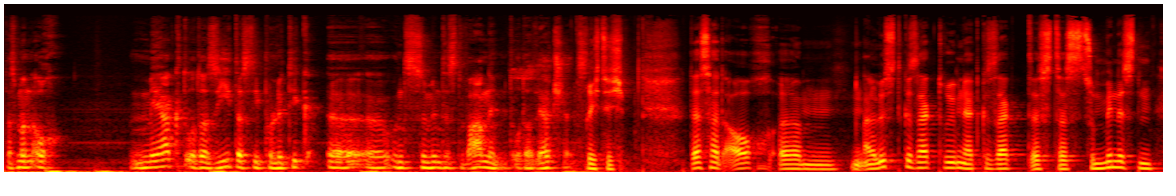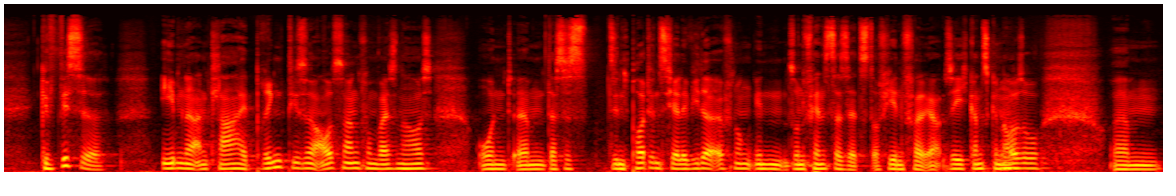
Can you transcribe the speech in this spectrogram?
dass man auch merkt oder sieht, dass die Politik äh, äh, uns zumindest wahrnimmt oder wertschätzt. Richtig. Das hat auch ähm, ein Analyst gesagt drüben, der hat gesagt, dass das zumindest eine gewisse Ebene an Klarheit bringt, diese Aussagen vom Weißen Haus, und ähm, dass es die potenzielle Wiedereröffnung in so ein Fenster setzt. Auf jeden Fall, ja, sehe ich ganz genauso. Ähm,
